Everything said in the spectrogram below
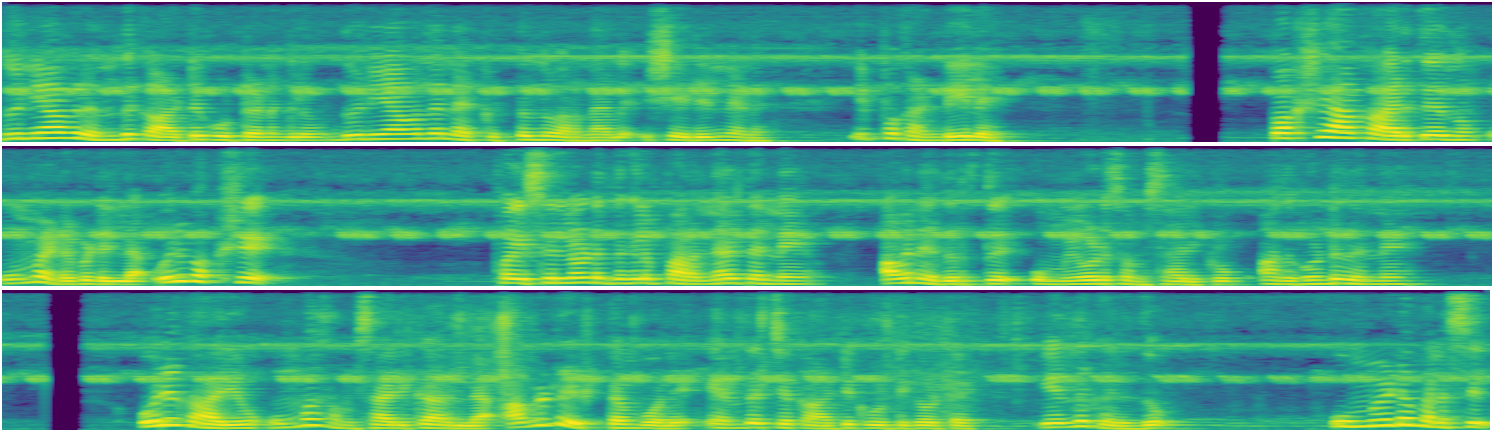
ദുനിയാവിൽ എന്ത് കാട്ടിക്കൂട്ടുകയാണെങ്കിലും ദുനിയാവിൽ തന്നെ കിട്ടുമെന്ന് പറഞ്ഞാൽ ശരി തന്നെയാണ് ഇപ്പോൾ കണ്ടില്ലേ? പക്ഷേ ആ കാര്യത്തിലൊന്നും ഉമ്മ ഇടപെടില്ല. ഒരു പക്ഷേ ഫൈസലിനോട് എന്തെങ്കിലും പറഞ്ഞാൽ തന്നെ അവൻ എതിർത്ത് ഉമ്മയോട് സംസാരിക്കും. അതുകൊണ്ട് തന്നെ. ഒരു കാര്യവും ഉമ്മ സംസാരിക്കാറില്ല. അവരുടെ ഇഷ്ടം പോലെ എന്തെച്ച കാട്ടിക്കൂട്ടിക്കോട്ടെ എന്ന് കരുതും. ഉമ്മയുടെ മനസ്സിൽ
